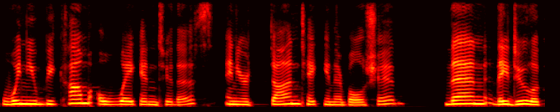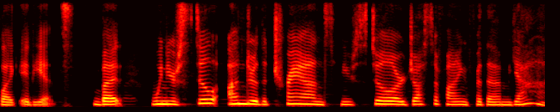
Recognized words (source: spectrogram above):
when you become awakened to this and you're done taking their bullshit, then they do look like idiots. But when you're still under the trance, you still are justifying for them, yeah,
